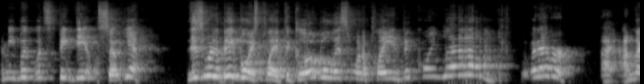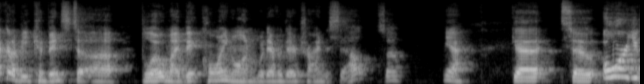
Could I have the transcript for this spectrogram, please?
I mean, what, what's the big deal? So yeah, this is where the big boys play. If the globalists want to play in Bitcoin, let them. Whatever. I, am not going to be convinced to uh, blow my Bitcoin on whatever they're trying to sell. So yeah. Uh, so, or you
